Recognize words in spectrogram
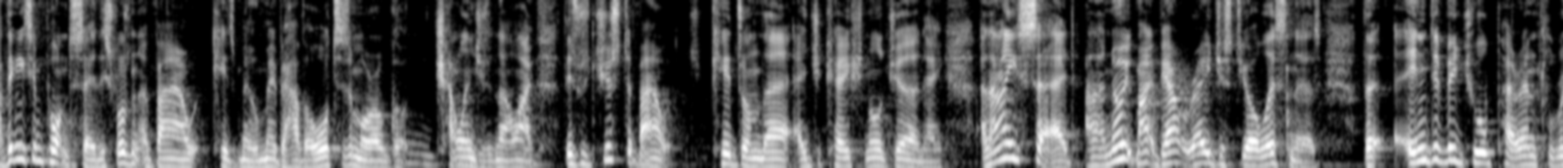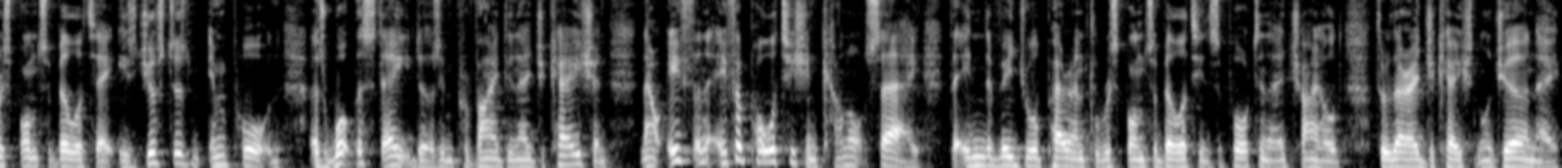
I think it's important to say this wasn't about kids who maybe have autism or have got challenges in their life. This was just about kids on their educational journey. And I said, and I know it might be outrageous to your listeners, that individual parental responsibility is just as important as what the state does in providing education. Now, if, an, if a politician cannot say that individual parental responsibility in supporting their child through their educational journey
